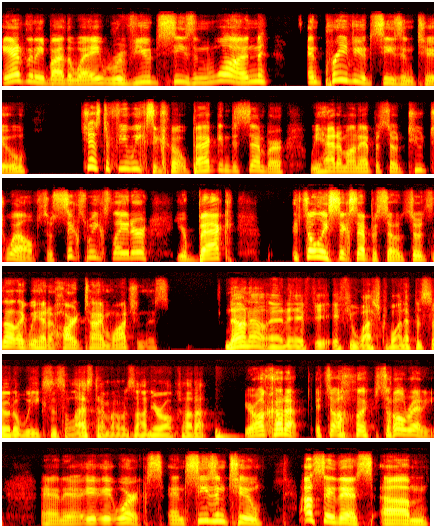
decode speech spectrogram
Anthony, by the way, reviewed season one and previewed season two just a few weeks ago, back in December. We had him on episode 212. So six weeks later, you're back. It's only six episodes, so it's not like we had a hard time watching this. No, no, and if you, if you watched one episode a week since the last time I was on, you're all caught up. You're all caught up. It's all it's all ready, and it, it works. And season two, I'll say this: um,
